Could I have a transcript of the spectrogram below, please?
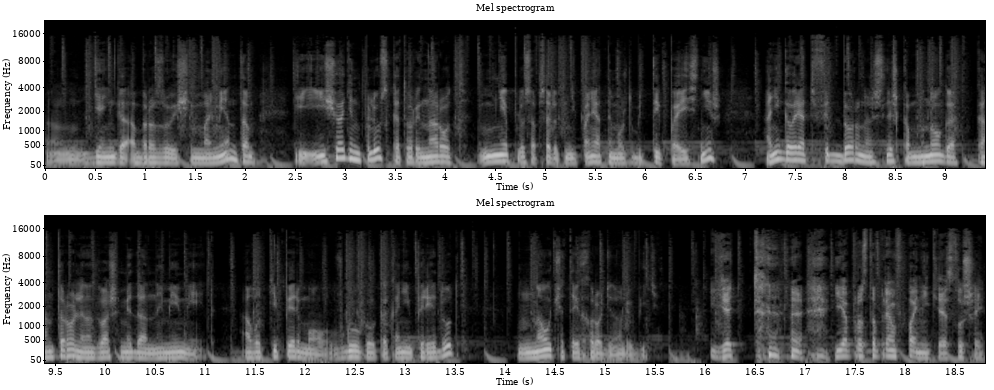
деньгообразующим моментом. И еще один плюс, который народ, мне плюс абсолютно непонятный, может быть, ты пояснишь. Они говорят, FitBurner слишком много контроля над вашими данными имеет. А вот теперь, мол, в Google, как они перейдут, научат их родину любить. Я, я просто прям в панике. Слушай,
